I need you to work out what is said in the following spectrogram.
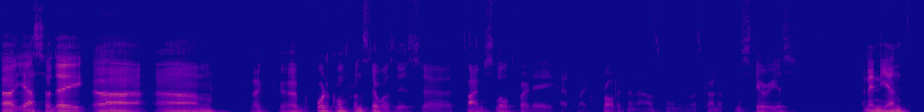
Uh, yeah, so they uh, um, like uh, before the conference there was this uh, time slot where they had like a product announcement and it was kind of mysterious, and in the end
